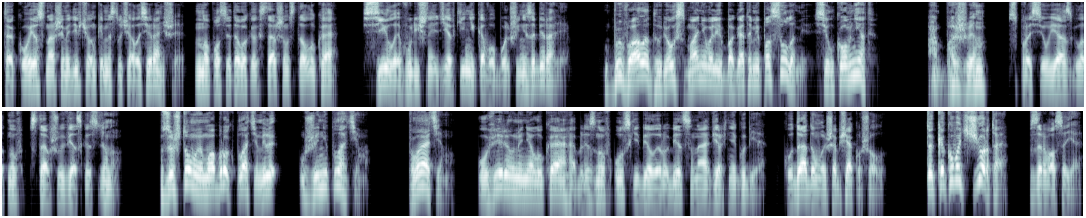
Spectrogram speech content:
Такое с нашими девчонками случалось и раньше. Но после того, как старшим стал Лука, Силы в уличные девки никого больше не забирали. Бывало, дурех сманивали богатыми посулами, силком нет. «А Бажен?» — спросил я, сглотнув ставшую вязкой слюну. «За что мы ему оброк платим или уже не платим?» «Платим», — уверил меня Лука, облизнув узкий белый рубец на верхней губе. «Куда, думаешь, общак ушел?» «Так какого черта?» — взорвался я.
